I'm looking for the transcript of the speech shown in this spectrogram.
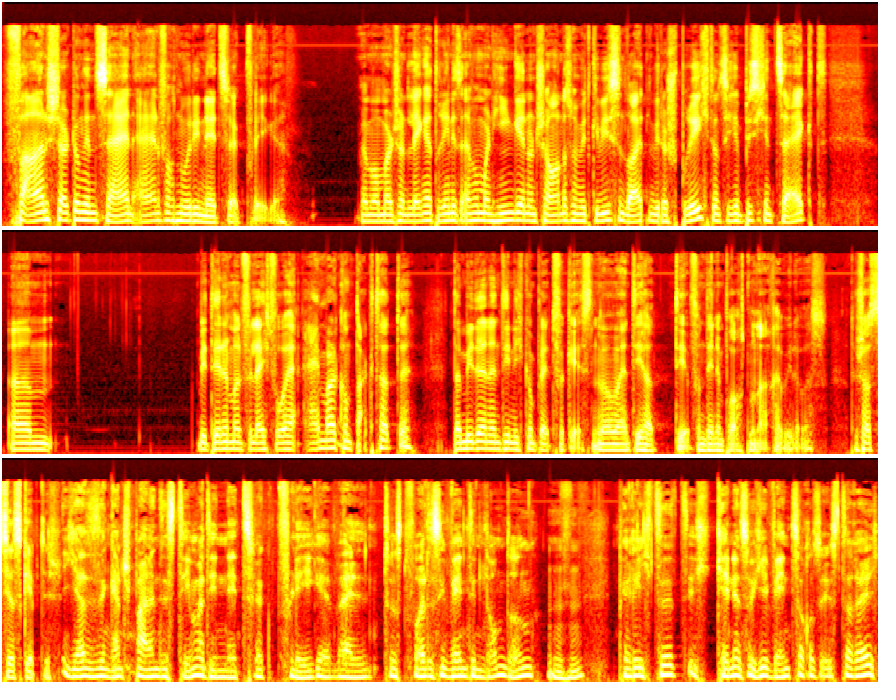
Veranstaltungen sein, einfach nur die Netzwerkpflege. Wenn man mal schon länger drin ist, einfach mal hingehen und schauen, dass man mit gewissen Leuten wieder spricht und sich ein bisschen zeigt, ähm, mit denen man vielleicht vorher einmal Kontakt hatte damit einen die nicht komplett vergessen, wenn man meint, die hat, die, von denen braucht man nachher wieder was. Du schaust sehr skeptisch. Ja, das ist ein ganz spannendes Thema, die Netzwerkpflege, weil du hast vor das Event in London mhm. berichtet. Ich kenne solche Events auch aus Österreich.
